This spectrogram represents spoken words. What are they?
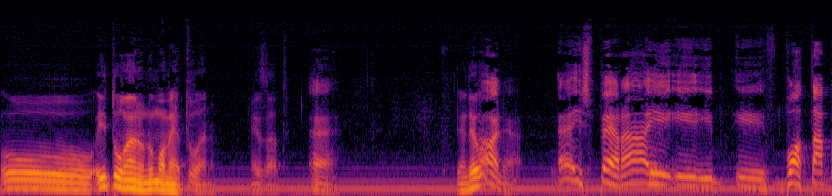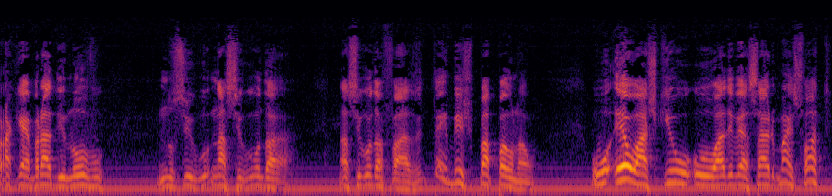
o Ituano no momento. Ituano. Exato. É. Entendeu? Olha, é esperar e, e- e botar para quebrar de novo no, na, segunda, na segunda fase. Não tem bicho papão, não. O- eu acho que o, o adversário mais forte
